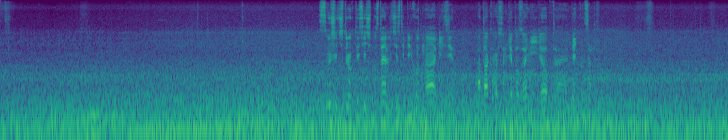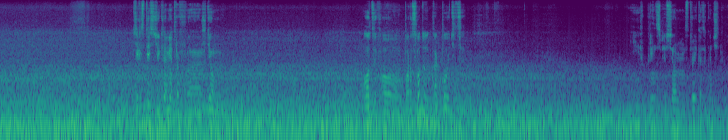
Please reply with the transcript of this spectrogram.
Свыше 4000 поставили чистый переход на бензин. А так во всем диапазоне идет 5%. Э, через тысячу километров э, ждем отзыв по расходу, как получится. И, в принципе, все, настройка закончена.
